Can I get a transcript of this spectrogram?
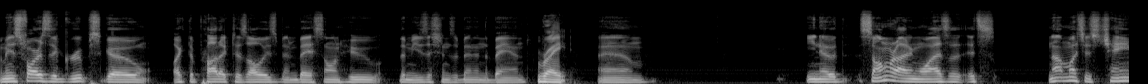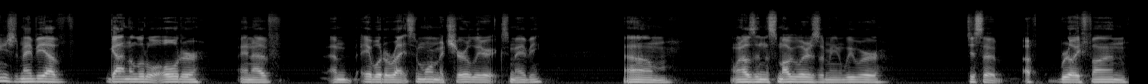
I mean, as far as the groups go, like the product has always been based on who the musicians have been in the band. Right. Um, you know, songwriting wise, it's not much has changed. Maybe I've gotten a little older and I've I'm able to write some more mature lyrics. Maybe. Um, when I was in the Smugglers, I mean, we were just a, a really fun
